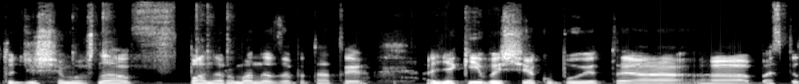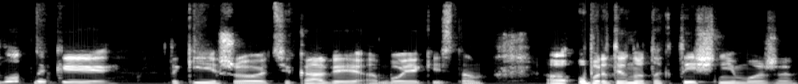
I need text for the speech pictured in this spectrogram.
Тоді ще можна в пана Романа запитати, які ви ще купуєте безпілотники, такі, що цікаві, або якісь там оперативно-тактичні, може?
